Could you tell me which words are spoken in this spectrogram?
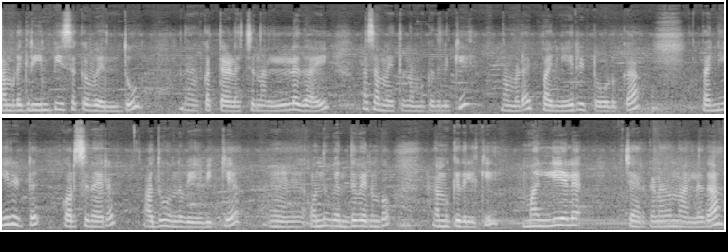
നമ്മുടെ ഗ്രീൻ പീസൊക്കെ വെന്തു കത്തിളച്ച് തിളച്ച് നല്ലതായി. ആ സമയത്ത് നമുക്കതിലേക്ക് നമ്മുടെ പനീരിട്ട് കൊടുക്കുക. പനീരിട്ട് കുറച്ച് നേരം അതും ഒന്ന് വേവിക്കുക. ഒന്ന് വെന്ത് വരുമ്പോൾ നമുക്കിതിലേക്ക് മല്ലിയില ചേർക്കണത് നല്ലതാണ്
